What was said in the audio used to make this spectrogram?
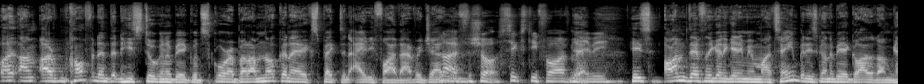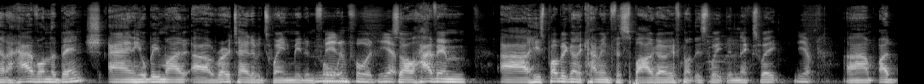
I, I'm, I'm confident that he's still going to be a good scorer, but I'm not going to expect an 85 average out no, of him. for sure, 65 Yeah. maybe. He's. I'm definitely going to get him in my team, but he's going to be a guy that I'm going to have on the bench, and he'll be my uh, rotator between mid and forward. Mid and forward, yep. So I'll have him. Uh, he's probably going to come in for Spargo, if not this week, then next week. Yep. Um, I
